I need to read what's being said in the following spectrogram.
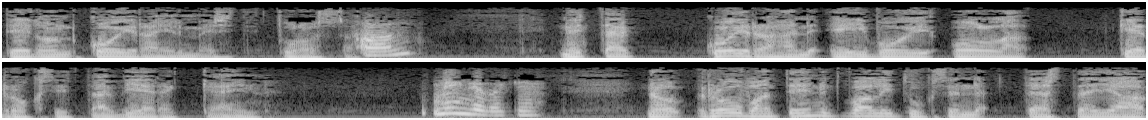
teillä on koira ilmeisesti tulossa. On. Nyt tämä koirahan ei voi olla kerroksittain vierekkäin. Minkä takia? No rouva on tehnyt valituksen tästä ja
